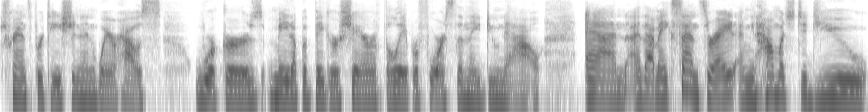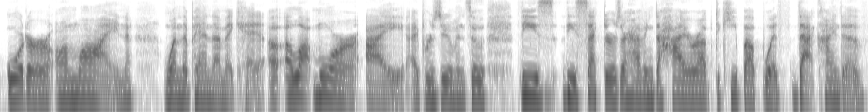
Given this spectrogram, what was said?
transportation and warehouse workers made up a bigger share of the labor force than they do now. And, that makes sense, right? I mean, how much did you order online when the pandemic hit? A, a lot more, I, I presume. And so these, these sectors are having to hire up to keep up with that kind of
